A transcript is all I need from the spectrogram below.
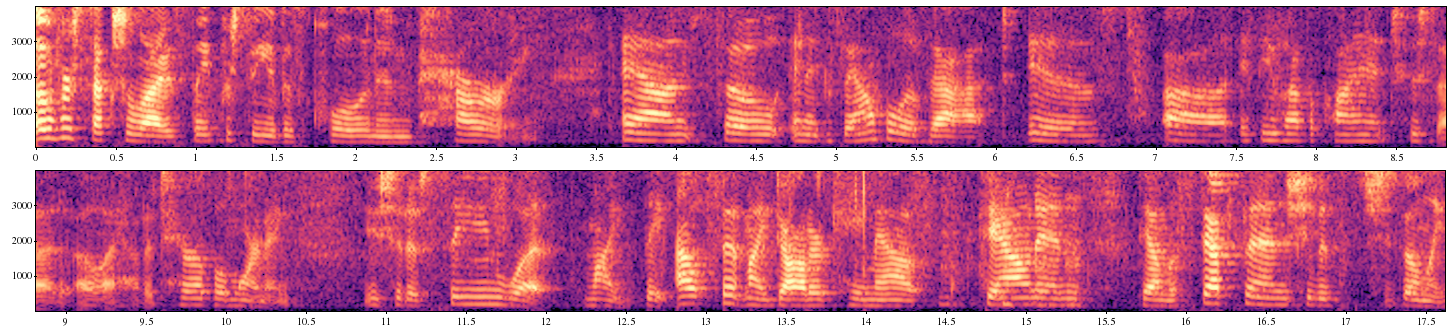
over sexualized, they perceive as cool and empowering. And so, an example of that is uh, if you have a client who said, Oh, I had a terrible morning. You should have seen what my the outfit my daughter came out down in down the steps in. She was she's only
